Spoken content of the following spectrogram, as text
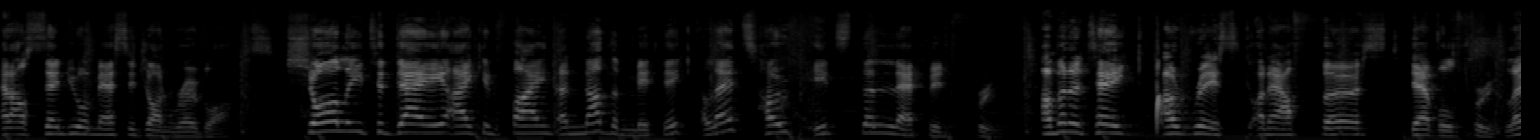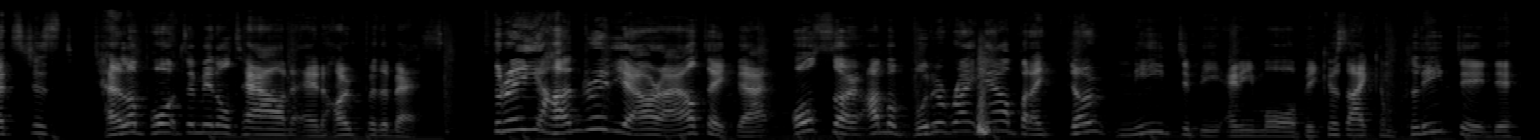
and I'll send you a message on Roblox. Surely today I can find another mythic. Let's hope it's the leopard fruit. I'm going to take a risk on our first devil fruit. Let's just teleport to Middletown and hope for the best. 300? Yeah, all right, I'll take that. Also, I'm a Buddha right now, but I don't need to be anymore because I completed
